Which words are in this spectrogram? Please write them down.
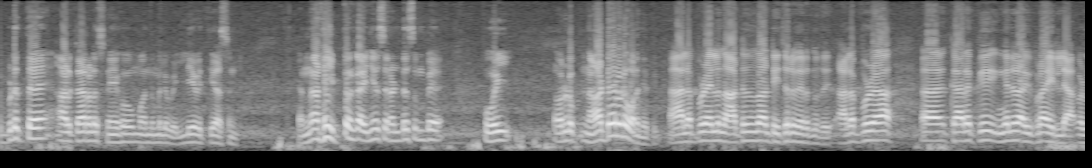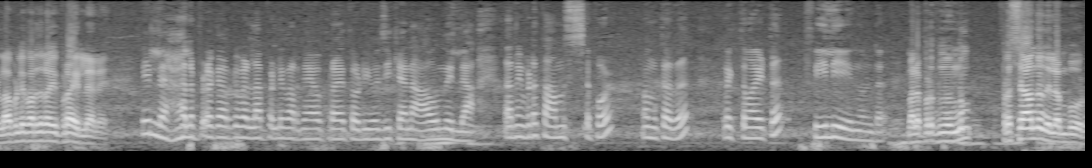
ഇവിടുത്തെ ആൾക്കാരുടെ സ്നേഹവും അതും തമ്മിൽ വലിയ വ്യത്യാസമുണ്ട്. എന്നാണ് ഇപ്പം കഴിഞ്ഞ ദിവസം രണ്ട് ദിവസം മുമ്പേ പോയി അവരുടെ നാട്ടുകാരോട് പറഞ്ഞത്. ആലപ്പുഴയിലെ നാട്ടിൽ നിന്നാണ് ടീച്ചർ വരുന്നത്. ആലപ്പുഴക്കാർക്ക് ഇങ്ങനെ ഒരു അഭിപ്രായം ഇല്ല. വെള്ളാപ്പള്ളി പറഞ്ഞൊരു അഭിപ്രായം ഇല്ല അല്ലേ? ഇല്ല ആലപ്പുഴക്കാർക്ക് വെള്ളാപ്പള്ളി പറഞ്ഞ അഭിപ്രായത്തോട് യോജിക്കാനാവുന്നില്ല. കാരണം ഇവിടെ താമസിച്ചപ്പോൾ നമുക്കത് വ്യക്തമായിട്ട് ഫീൽ ചെയ്യുന്നുണ്ട്. മലപ്പുറത്ത് നിന്നും പ്രശാന്ത് നിലമ്പൂർ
